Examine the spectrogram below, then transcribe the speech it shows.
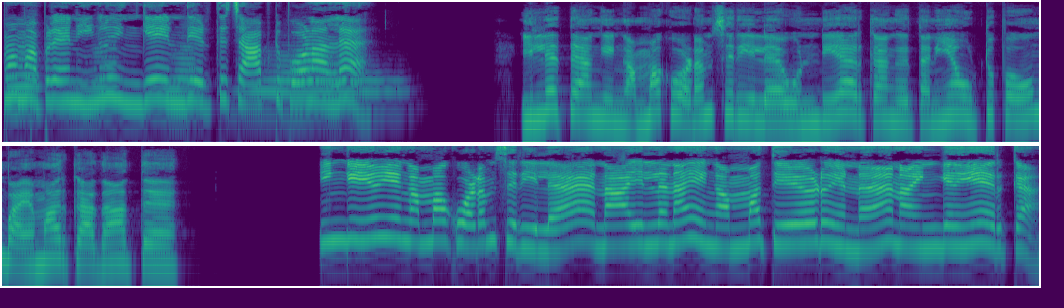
ஆமா அப்படியே நீங்களும் இங்கே இருந்து எடுத்து சாப்பிட்டு போலாம்ல? இல்ல அத்தை. அங்க எங்க அம்மாக்கு உடம்பு சரியில்லை. ஒண்டியா இருக்காங்க. தனியா விட்டு போகவும் பயமா இருக்காதான் அத்தை? இங்கேயும் எங்க அம்மாவுக்கு உடம்பு சரியில்லை. நான் இல்லைன்னா எங்க அம்மா தேடும் என்ன? நான் இங்கேயே இருக்கேன்.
